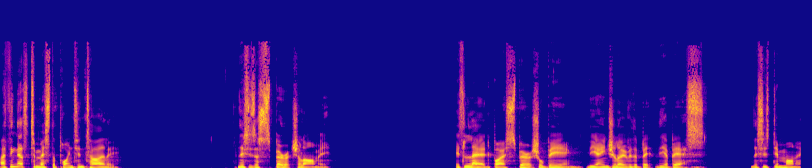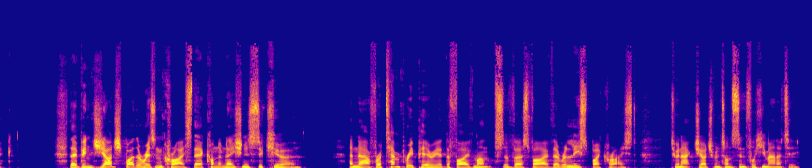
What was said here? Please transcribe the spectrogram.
I think that's to miss the point entirely. This is a spiritual army. It's led by a spiritual being, the angel over the, the abyss. This is demonic. They've been judged by the risen Christ. Their condemnation is secure. And now, for a temporary period, the five months of verse 5, they're released by Christ to enact judgment on sinful humanity.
